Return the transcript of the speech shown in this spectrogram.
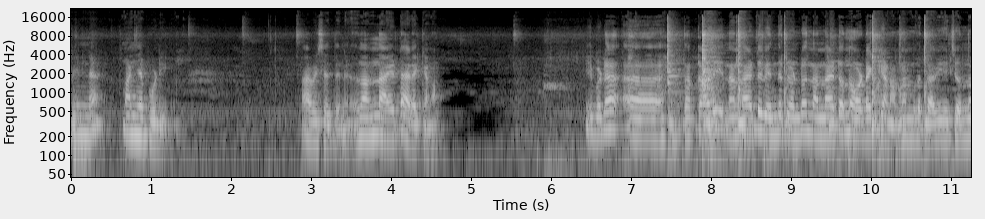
പിന്നെ മഞ്ഞൾപ്പൊടി ആവശ്യത്തിന്. നന്നായിട്ട് അരയ്ക്കണം. ഇവിടെ തക്കാളി നന്നായിട്ട് വെന്തിട്ടുണ്ട്. നന്നായിട്ടൊന്ന് ഉടയ്ക്കണം. നമ്മൾ തവി വെച്ചൊന്ന്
